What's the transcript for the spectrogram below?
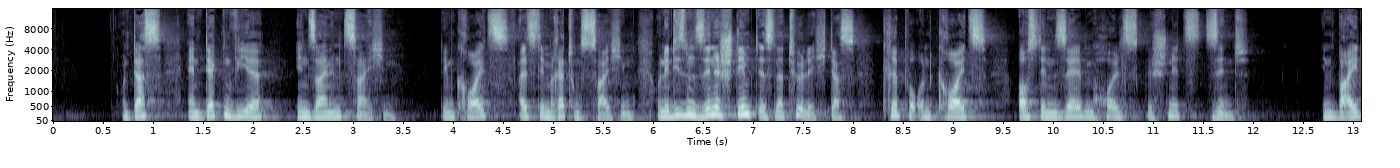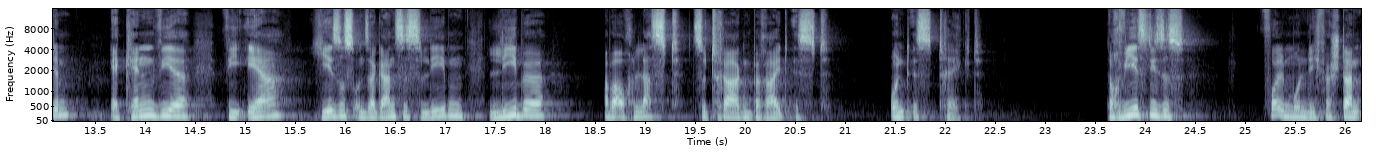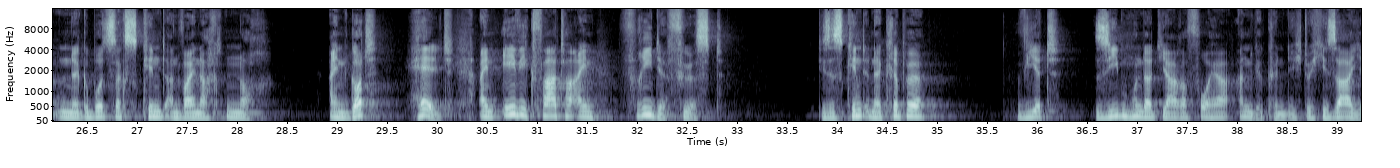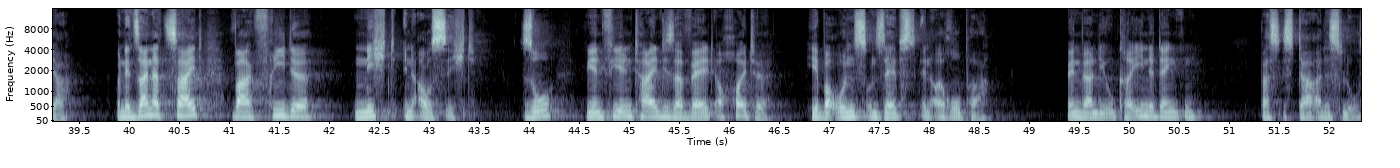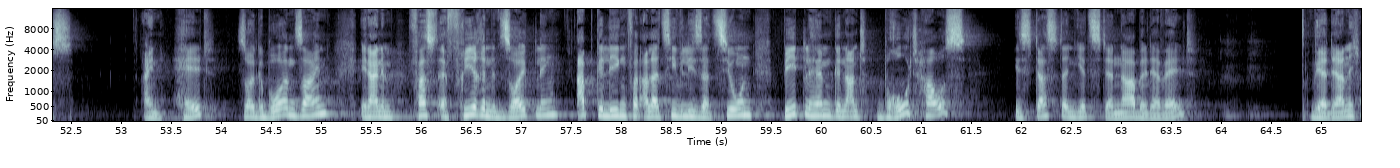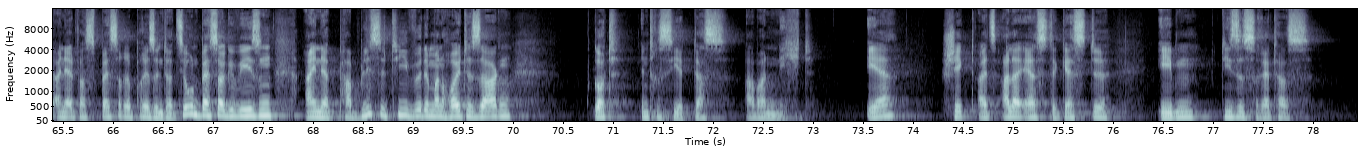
Und das entdecken wir in seinem Zeichen, dem Kreuz als dem Rettungszeichen. Und in diesem Sinne stimmt es natürlich, dass Krippe und Kreuz aus demselben Holz geschnitzt sind. In beidem erkennen wir, wie er, Jesus, unser ganzes Leben, Liebe, aber auch Last zu tragen bereit ist und es trägt. Doch wie ist dieses vollmundig verstandene Geburtstagskind an Weihnachten noch? Ein Gott Held, ein Ewigvater, ein Friedefürst. Dieses Kind in der Krippe wird 700 Jahre vorher angekündigt durch Jesaja. Und in seiner Zeit war Friede nicht in Aussicht. So wie in vielen Teilen dieser Welt auch heute, hier bei uns und selbst in Europa. Wenn wir an die Ukraine denken, was ist da alles los? Ein Held soll geboren sein in einem fast erfrierenden Säugling, abgelegen von aller Zivilisation, Bethlehem genannt Brothaus. Ist das denn jetzt der Nabel der Welt? Wäre da nicht eine etwas bessere Präsentation besser gewesen? Eine Publicity würde man heute sagen. Gott interessiert das aber nicht. Er schickt als allererste Gäste eben dieses Retters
